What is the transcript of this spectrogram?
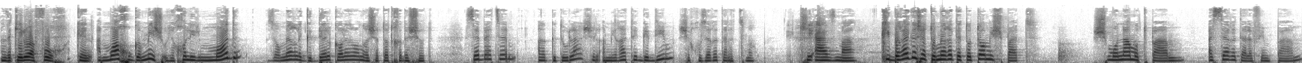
זה כאילו הפוך. כן, המוח הוא גמיש, הוא יכול ללמוד, זה אומר לגדל כל הזמן רשתות חדשות. זה בעצם הגדולה של אמירת היגדים שחוזרת על עצמה. כי אז מה? כי ברגע שאת אומרת את אותו משפט 800 פעם, 10,000 פעם,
